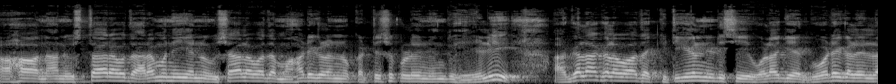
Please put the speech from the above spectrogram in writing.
ಆಹಾ, ನಾನು ವಿಸ್ತಾರವಾದ ಅರಮನೆಯನ್ನು, ವಿಶಾಲವಾದ ಮಹಡಿಗಳನ್ನು ಕಟ್ಟಿಸಿಕೊಳ್ಳೇನೆಂದು ಹೇಳಿ ಅಗಲಗಲವಾದ ಕಿಟಿಗೆಗಳನ್ನಿಡಿಸಿ ಒಳಗೆ ಗೋಡೆಗಳೆಲ್ಲ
